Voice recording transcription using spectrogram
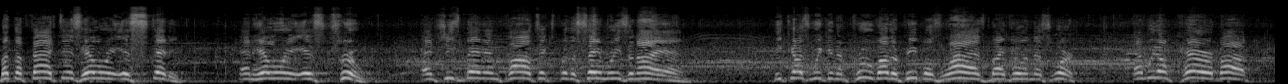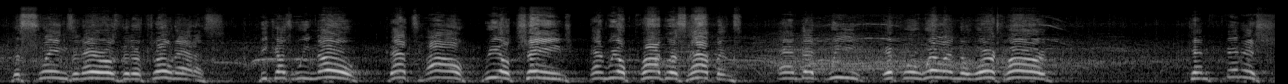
But the fact is Hillary is steady and Hillary is true. And she's been in politics for the same reason I am. Because we can improve other people's lives by doing this work. And we don't care about the slings and arrows that are thrown at us. Because we know that's how real change and real progress happens and that we, if we're willing to work hard, can finish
